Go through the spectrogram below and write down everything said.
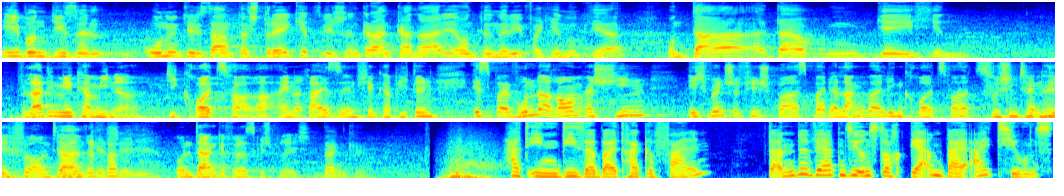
eben diese uninteressante Strecke zwischen Gran Canaria und Teneriffa hin und her. Und da, da hm, gehe ich hin. Wladimir Kamina, Die Kreuzfahrer, eine Reise in vier Kapiteln, ist bei Wunderraum erschienen. Ich wünsche viel Spaß bei der langweiligen Kreuzfahrt zwischen Teneriffa und Teneriffa. Dankeschön. Und danke für das Gespräch. Danke. Hat Ihnen dieser Beitrag gefallen? Dann bewerten Sie uns doch gern bei iTunes.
